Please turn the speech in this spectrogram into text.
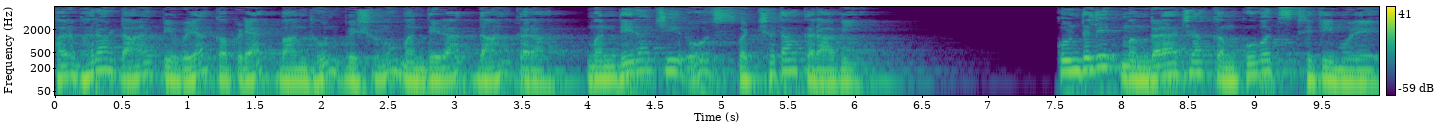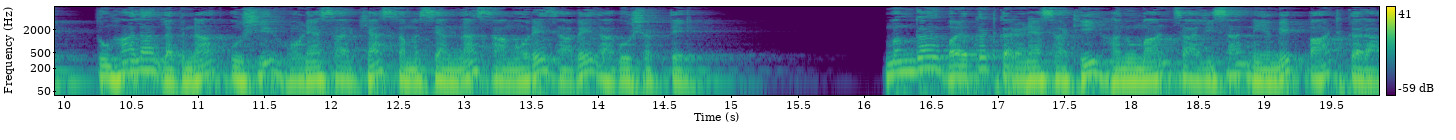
हरभरा डाळ पिवळ्या कपड्यात बांधून विष्णू मंदिरात दान करा. मंदिराची रोज स्वच्छता करावी. कुंडलीत मंगळाच्या कमकुवत स्थितीमुळे तुम्हाला लग्नात उशीर होण्यासारख्या समस्यांना सामोरे जावे लागू शकते. मंगळ बळकट करण्यासाठी हनुमान चालिसा नियमित पाठ करा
